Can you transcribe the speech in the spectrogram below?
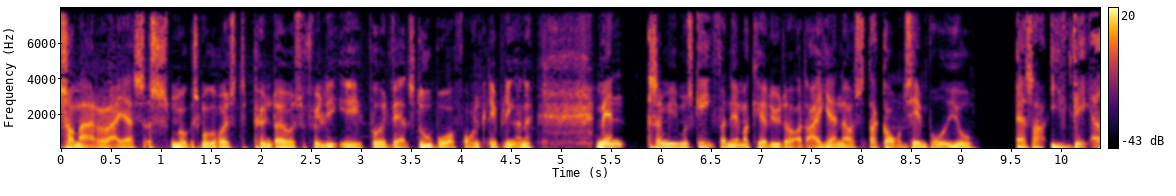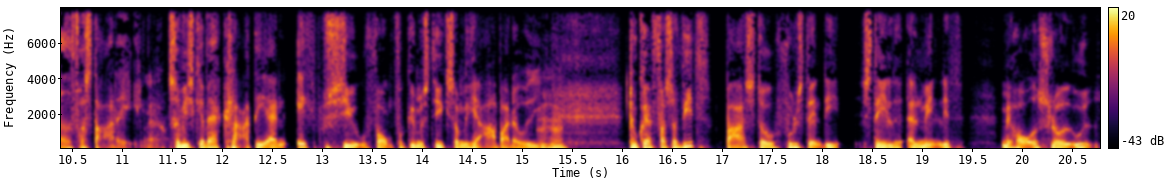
Tom Arayas smukke, smukke røst pynter jo selvfølgelig på et hvert stuebord foran kniblingerne. Men som I måske fornemmer, kære lytter, og dig, Jan, også, der går mm. tempoet jo altså i vejret fra start af. Ja. Så vi skal være klar, det er en eksplosiv form for gymnastik, som vi her arbejder ud i. Mm-hmm. Du kan for så vidt bare stå fuldstændig stille, almindeligt, med håret slået ud,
